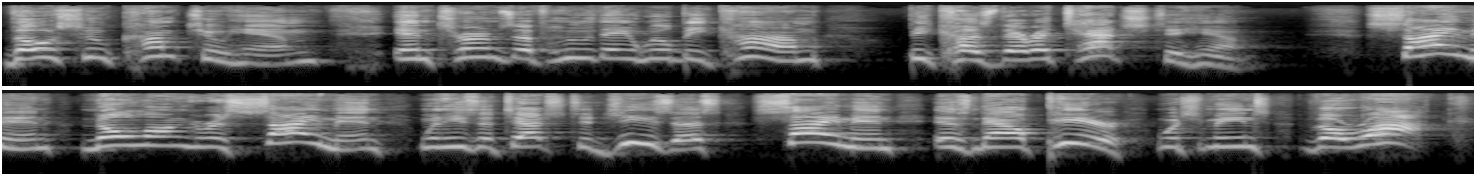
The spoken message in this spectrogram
those who come to him in terms of who they will become because they're attached to him. Simon no longer is Simon when he's attached to Jesus. Simon is now Peter, which means the rock.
